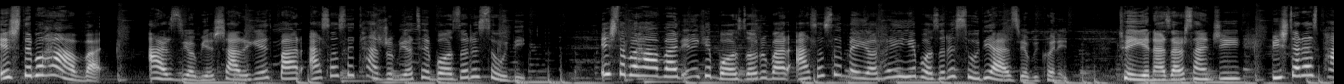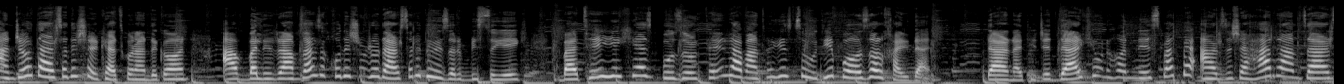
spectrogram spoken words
اشتباه اول ارزیابی شرایط بر اساس تجربیات بازار سعودی. اشتباه اول اینه که بازار رو بر اساس معیارهای یه بازار سعودی ارزیابی کنید. توی یه نظرسنجی بیشتر از 50 درصد شرکت کنندگان اولین رمزرز خودشون رو در سال 2021 به یکی از بزرگترین روندهای سعودی بازار خریدن. در نتیجه درک اونها نسبت به ارزش هر رمزرز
